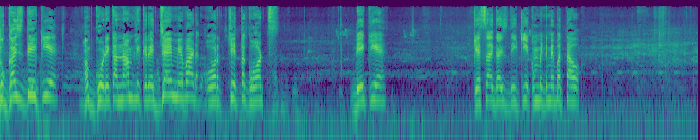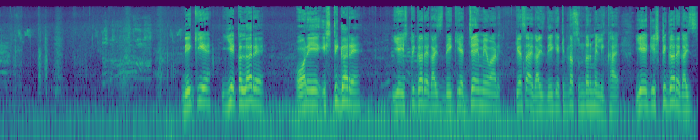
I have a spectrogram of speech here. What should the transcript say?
तो गज देखिए, हम घोड़े का नाम लिख रहे जय मेवाड़ और चेतक वॉट्स देखिए, कैसा है गाइस देखिए कमेंट में बताओ। देखिए, ये कलर है और ये स्टिकर है। ये स्टिकर है गाइस देखिए, जय मेवाड़। कैसा है गाइस देखिए, कितना सुंदर में लिखा है। ये एक स्टिकर है गाइस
